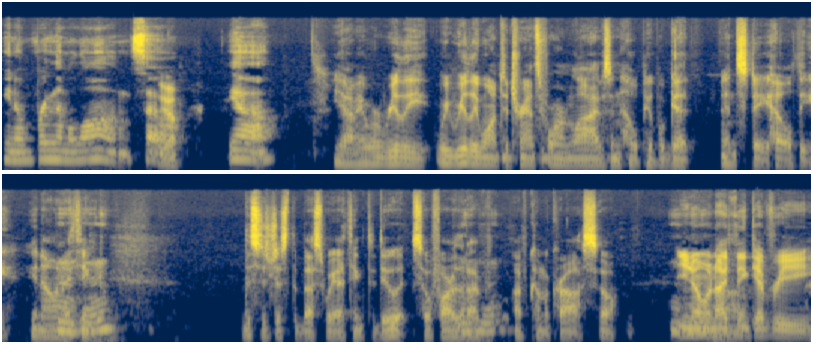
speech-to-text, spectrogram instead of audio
you know bring them along so yeah yeah yeah i mean we're really we really want to transform lives and help people get and stay healthy you know and mm-hmm. i think mm-hmm. this is just the best way i think to do it so far that mm-hmm. i've i've come across so you know and i mm-hmm. think every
